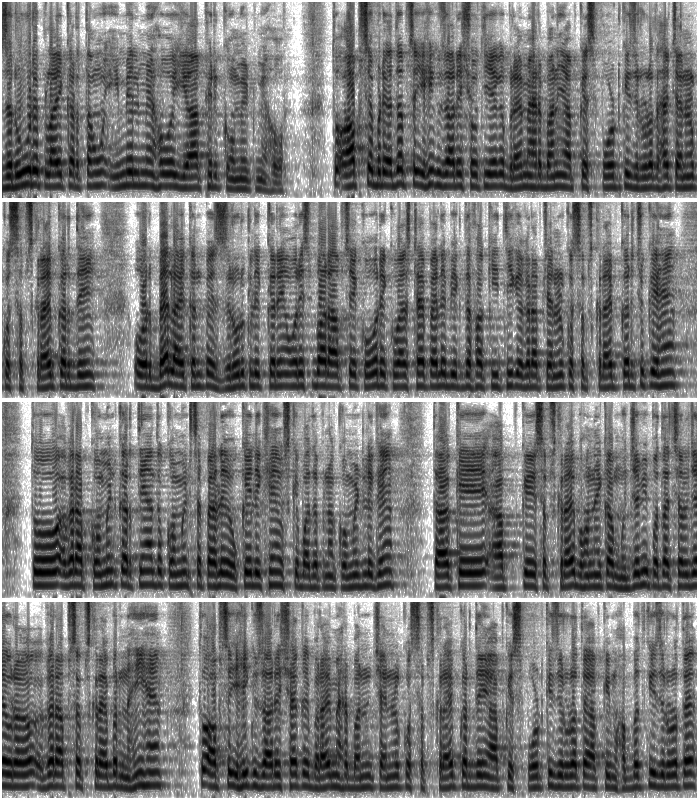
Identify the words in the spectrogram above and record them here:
ज़रूर रिप्लाई करता हूँ, ईमेल में हो या फिर कॉमेंट में हो। तो आपसे बड़े अदब से यही गुजारिश होती है कि बर मेहरबानी आपके सपोर्ट की ज़रूरत है चैनल को सब्सक्राइब कर दें और बेल आइकन पर ज़रूर क्लिक करें। और इस बार आपसे एक और रिक्वेस्ट है, पहले भी एक दफ़ा की थी कि अगर आप चैनल को सब्सक्राइब कर चुके हैं तो अगर आप कमेंट करते हैं तो कमेंट से पहले ओके लिखें, उसके बाद अपना कमेंट लिखें, ताकि आपके सब्सक्राइब होने का मुझे भी पता चल जाए। और अगर आप सब्सक्राइबर नहीं हैं तो आपसे यही गुजारिश है कि बर मेहरबानी चैनल को सब्सक्राइब कर दें। आपके सपोर्ट की ज़रूरत है, आपकी मोहब्बत की ज़रूरत है।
